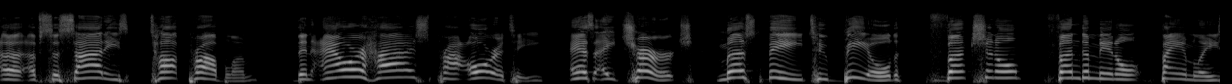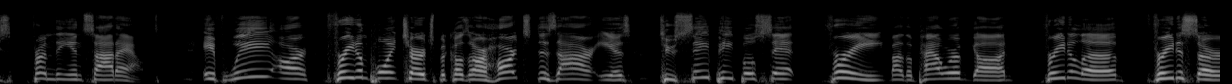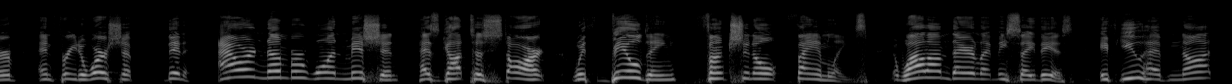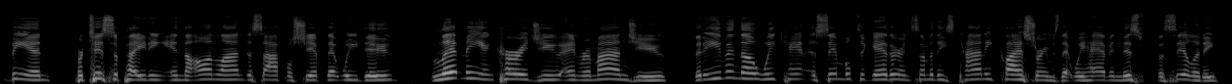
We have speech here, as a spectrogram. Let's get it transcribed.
uh, of society's top problem, then our highest priority as a church must be to build functional, fundamental families from the inside out. If we are Freedom Point Church because our heart's desire is to see people set free by the power of God, free to love, free to serve, and free to worship, then our number one mission has got to start with building functional families. While I'm there, let me say this. If you have not been participating in the online discipleship that we do, let me encourage you and remind you that even though we can't assemble together in some of these tiny classrooms that we have in this facility,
